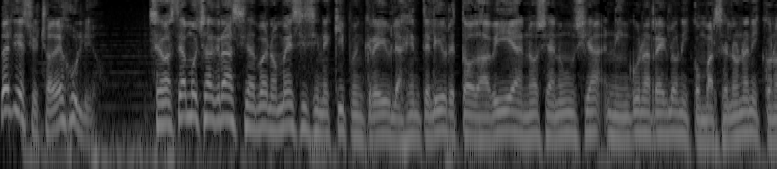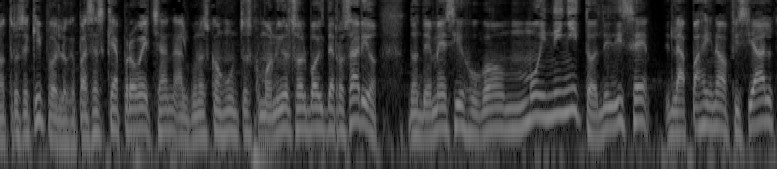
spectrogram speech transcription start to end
del 18 de julio. Sebastián, muchas gracias. Bueno, Messi sin equipo, increíble, agente libre, todavía no se anuncia ningún arreglo ni con Barcelona ni con otros equipos. Lo que pasa es que aprovechan algunos conjuntos como New Soul Boys de Rosario, donde Messi jugó muy niñito. Le dice la página oficial,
